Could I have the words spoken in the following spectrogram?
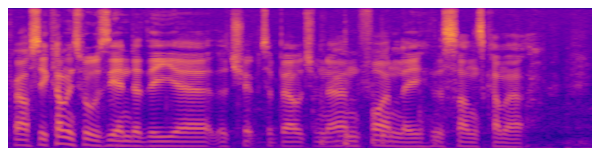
Prowsey, coming towards the end of the uh, the trip to Belgium now, and finally the sun's come out.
